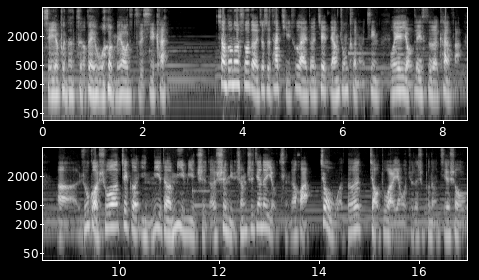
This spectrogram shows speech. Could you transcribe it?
谁也不能责备我没有仔细看。像东东说的，就是他提出来的这两种可能性，我也有类似的看法。呃，如果说这个隐秘的秘密指的是女生之间的友情的话，就我的角度而言，我觉得是不能接受。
